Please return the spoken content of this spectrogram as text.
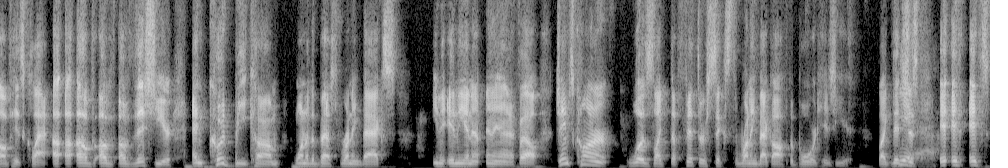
of his class uh, uh of, of of this year and could become one of the best running backs in, in the in the NFL. James Conner was like the fifth or sixth running back off the board his year. Like it's yeah. just it, it, it's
